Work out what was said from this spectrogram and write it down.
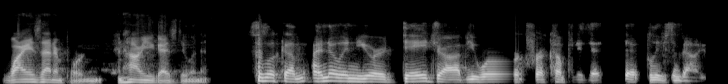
Why is that important? And how are you guys doing it? So look, um, I know in your day job you work for a company that that believes in value.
